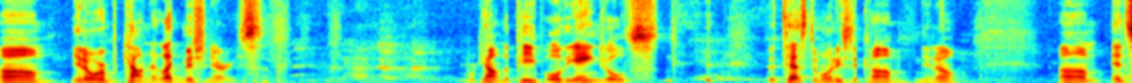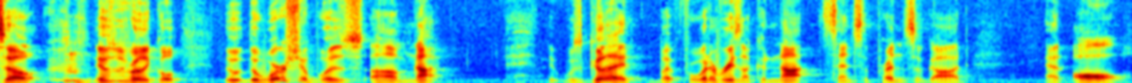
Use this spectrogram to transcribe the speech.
Um, you know, we're counting it like missionaries. we're counting the people, the angels, the testimonies to come. You know, um, and so this was really cool. The, the worship was um, not it was good, but for whatever reason, I could not sense the presence of God at all.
